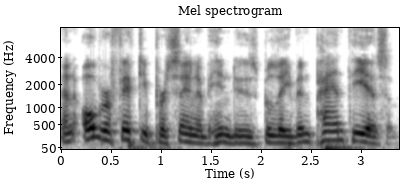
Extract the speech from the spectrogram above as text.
and over 50% of Hindus believe in pantheism,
